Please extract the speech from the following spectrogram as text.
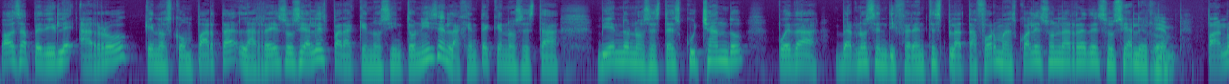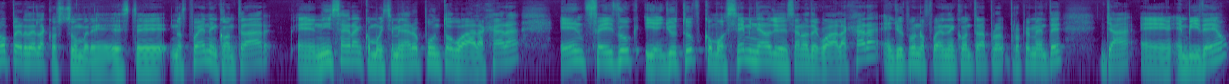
vamos a pedirle a Ro que nos comparta las redes sociales para que nos sintonicen, la gente que nos está viendo, nos está escuchando, pueda vernos en diferentes plataformas. ¿Cuáles son las redes sociales? Bien, para no perder la costumbre, este, nos pueden encontrar en Instagram como seminario.guadalajara, en Facebook y en YouTube como Seminario Diocesano de Guadalajara. En YouTube nos pueden encontrar propiamente ya eh, en video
